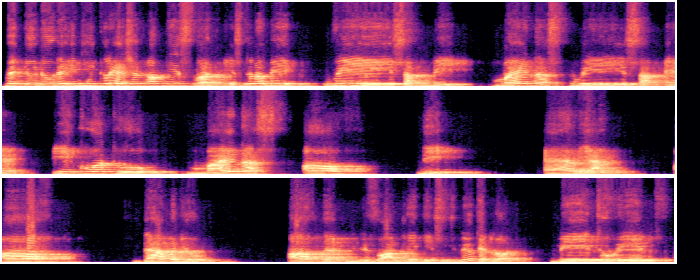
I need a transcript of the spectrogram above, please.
When you do the integration of this one, it's going to be V sub B minus V sub A. equal to minus of the area of W of the uniformly distributed load between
